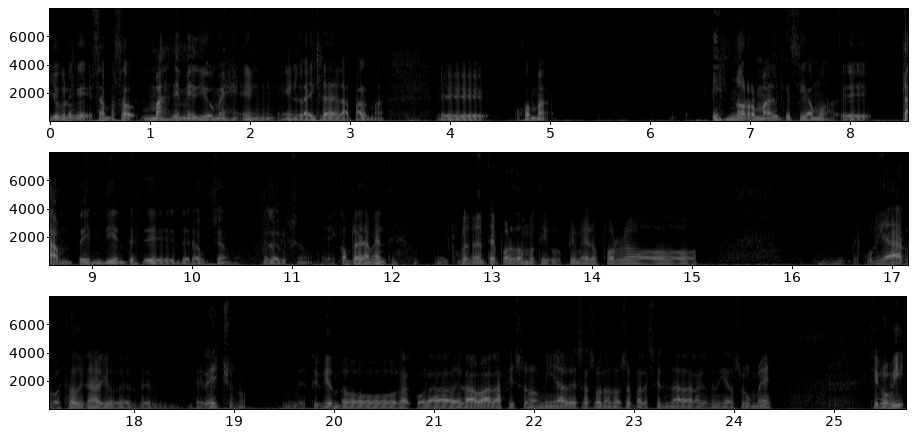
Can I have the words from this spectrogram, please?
yo creo que se ha pasado más de medio mes en, la isla de La Palma. Juanma, ¿es normal que sigamos eh, tan pendientes de, la erupción? De erupción? completamente. Completamente por dos motivos. Primero, por lo peculiar, lo extraordinario del, del, del hecho, ¿no? Estoy viendo la colada de lava, la fisonomía de esa zona no se parece en nada a la que tenía hace un mes, que lo vi,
